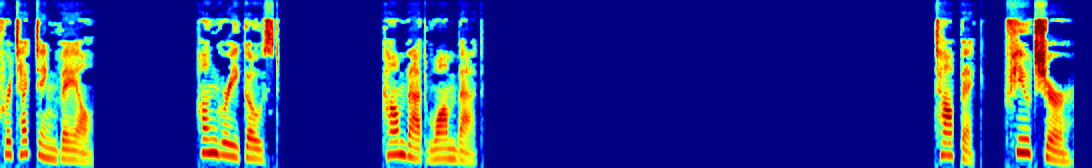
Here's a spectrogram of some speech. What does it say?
Protecting Veil. Hungry Ghost. Combat Wombat. Topic. Future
